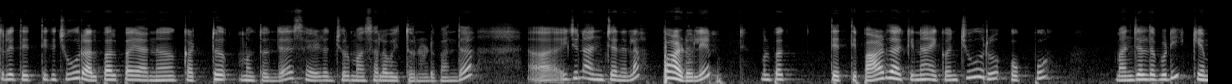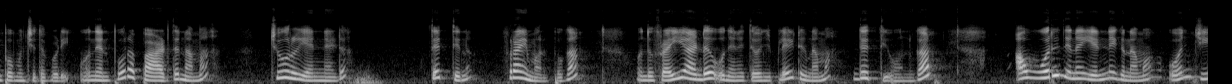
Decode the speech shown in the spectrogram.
ತುಲೆ ತೆತ್ತಿಗೆ ಚೂರು ಅಲ್ಪ ಅಲ್ಪ ಯಾನ ಕಟ್ ಮಲ್ತೊಂದೆ ಸೈಡ್ ಒಂಚೂರು ಮಸಾಲ ಹೋಯ್ತು ನೋಡಿ ಬಂದ. ಇಜಿನ ಅಂಚನೆಲ್ಲ ಪಾಡೊಲಿ. ಮುಲ್ಪ ತೆತ್ತಿ ಪಾಡ್ದಾಕಿನ ಐಕ್ ಒಂಚೂರು ಉಪ್ಪು, ಮಂಜಲ್ದ ಪುಡಿ, ಕೆಂಪು ಮುಂಚಿದ ಪುಡಿ. ಒಂದೇನು ಪೂರ ಪಾಡ್ದು ನಮ ಚೂರು ಎಣ್ಣೆಡ್ ತೆತ್ತಿನ ಫ್ರೈ ಮಲ್ಪುಗ. ಒಂದು ಫ್ರೈ ಆಂಡ್ ಒಂದೇನೈತೆ ಒಂಜಿ ಪ್ಲೇಟಿಗೆ ನಮ ದೆತ್ತಿ ಒನ್ಗ ಅವು ಒರಿದಿನ ಎಣ್ಣೆಗೆ ನಮ ಒಂಜಿ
